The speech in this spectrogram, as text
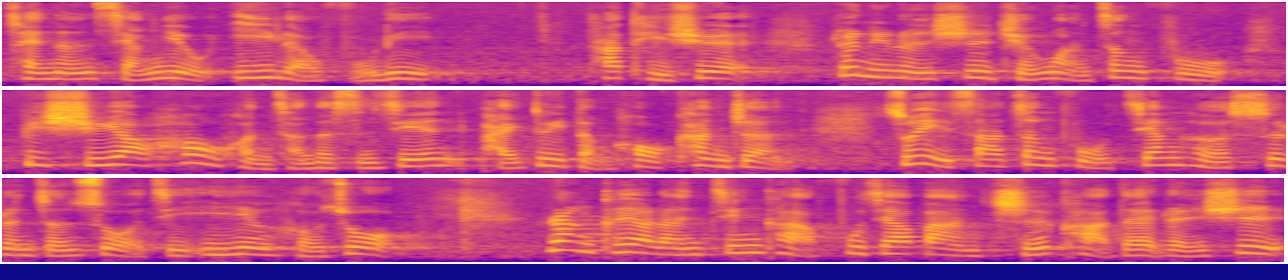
才能享有医疗福利。他体恤认领人士前往政府必须要耗很长的时间排队等候看诊，所以沙政府将和私人诊所及医院合作，让克亚兰金卡附加版持卡的人士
